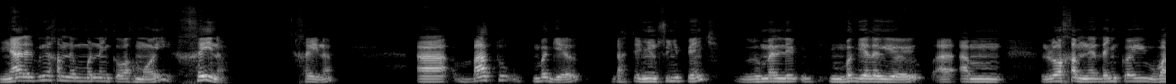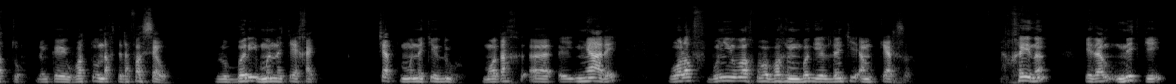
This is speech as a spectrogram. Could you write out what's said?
ñaareel bi nga xam ne mën nañ ko wax mooy xëy na xëy na ah, baatu mbëggeel ndaxte ñun suñu penc lu mel ni mbëggeel ak yooyu ah, am loo xam ne dañ koy wattu dañ koy wattu ndaxte dafa sew lu bari mën na cee xaj cat mën na cee dugg moo tax euh, ñaare wolof bu ñuy wax waxi mbëggeel dañ ciy am kersa xëy na itam nit ki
